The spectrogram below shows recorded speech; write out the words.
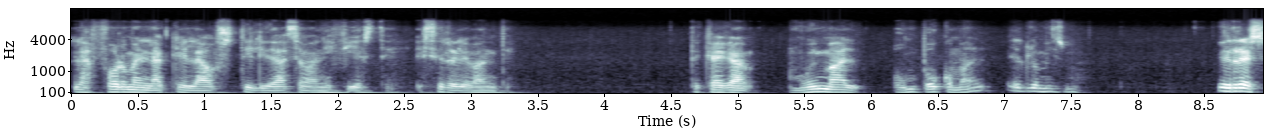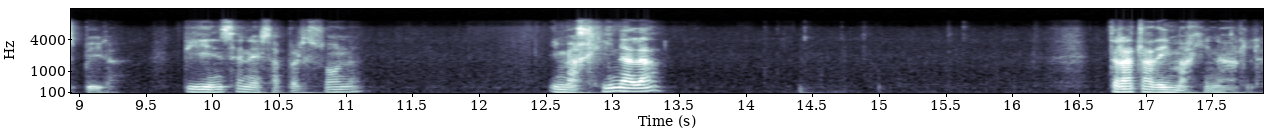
la forma en la que la hostilidad se manifieste, es irrelevante. Te caiga muy mal o un poco mal, es lo mismo. Y respira, piensa en esa persona, imagínala, trata de imaginarla,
